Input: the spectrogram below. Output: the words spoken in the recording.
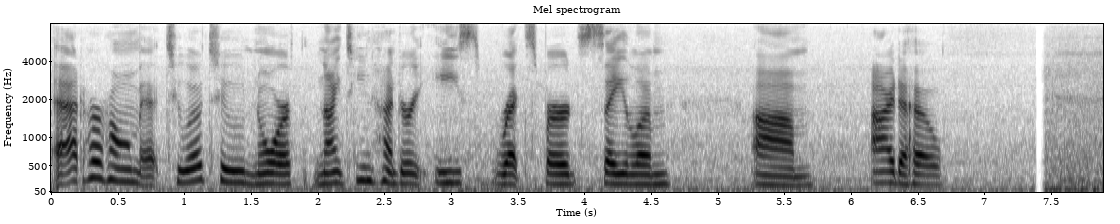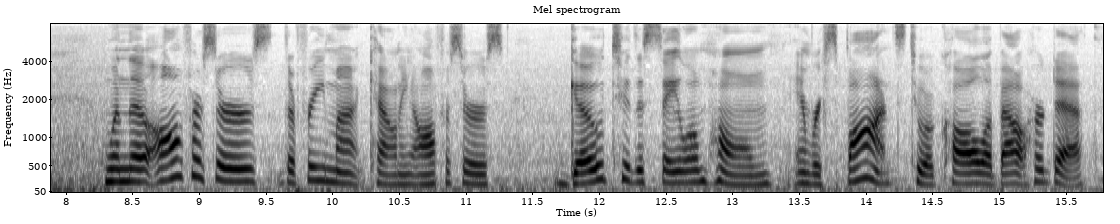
at her home at 202 North 1900 East Rexburg, Salem, um, Idaho. When the officers, the Fremont County officers, go to the Salem home in response to a call about her death,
